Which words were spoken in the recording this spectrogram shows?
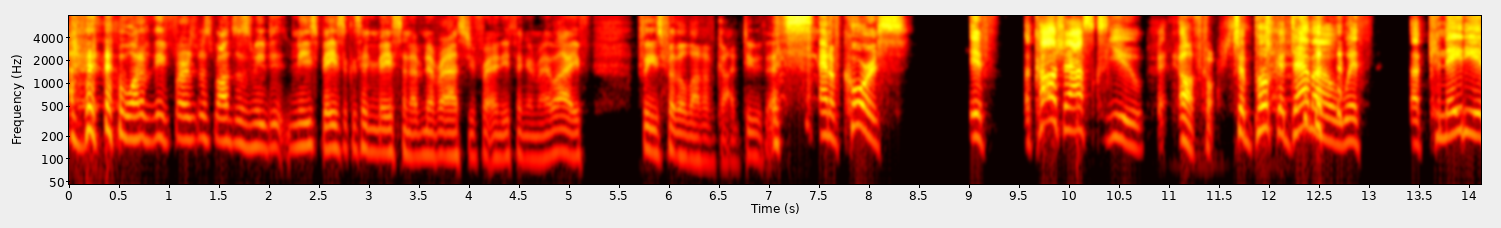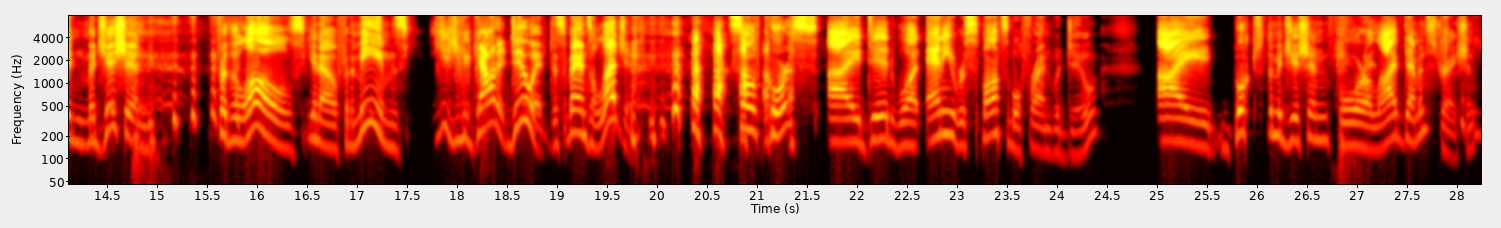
one of the first responses me me basically saying, Mason, I've never asked you for anything in my life. Please, for the love of God, do this. And of course, if Akash asks you, oh, of course, to book a demo with a Canadian magician for the lulls, you know, for the memes, you, you gotta do it. This man's a legend. so, of course, I did what any responsible friend would do. I booked the magician for a live demonstration,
